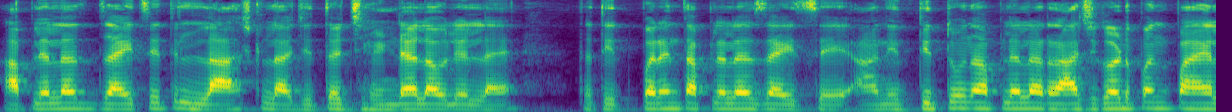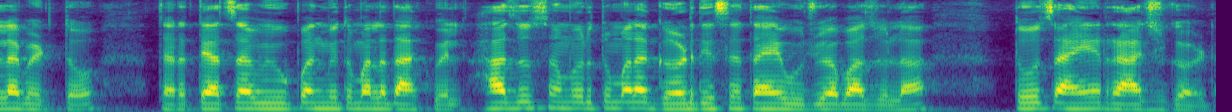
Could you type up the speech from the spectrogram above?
आपल्याला जायचं आहे ते लास्टला जिथं झेंडा लावलेला आहे तर तिथपर्यंत आपल्याला जायचं आहे आणि तिथून आपल्याला राजगड पण पाहायला भेटतो. तर त्याचा व्ह्यू पण मी तुम्हाला दाखवेल. हा जो समोर तुम्हाला गड दिसत आहे उजव्या बाजूला तोच आहे राजगड.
